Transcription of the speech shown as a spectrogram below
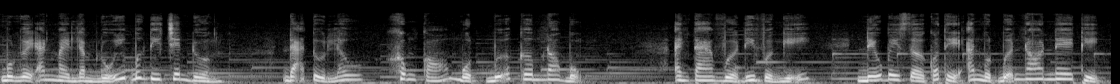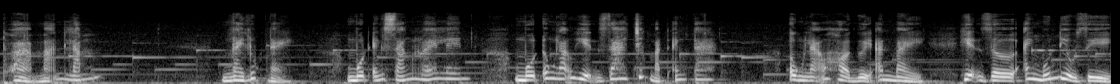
Một người ăn mày lầm lũi bước đi trên đường, đã từ lâu không có một bữa cơm no bụng. Anh ta vừa đi vừa nghĩ, nếu bây giờ có thể ăn một bữa no nê thì thỏa mãn lắm. Ngay lúc này, một ánh sáng lóe lên, một ông lão hiện ra trước mặt anh ta. Ông lão hỏi người ăn mày, hiện giờ anh muốn điều gì,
